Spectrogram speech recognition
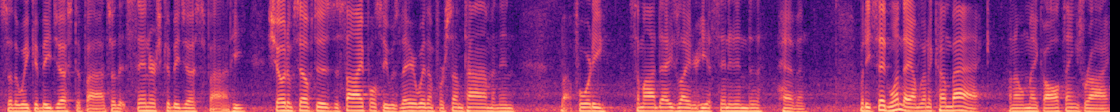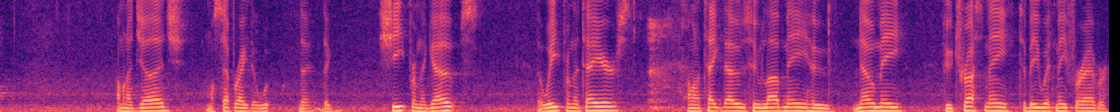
so that we could be justified, so that sinners could be justified. He showed himself to his disciples. He was there with them for some time, and then about 40 some odd days later, he ascended into heaven. But he said, One day I'm going to come back, and I'm going to make all things right. I'm going to judge. I'm going to separate the, the, the sheep from the goats, the wheat from the tares. I'm going to take those who love me, who know me, who trust me to be with me forever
